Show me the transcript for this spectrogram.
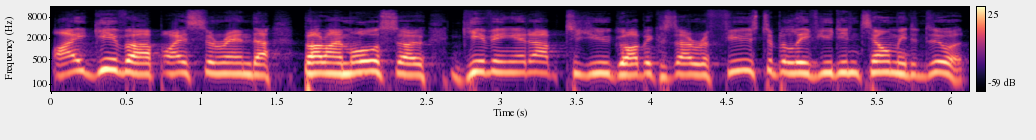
I give up, I surrender, but I'm also giving it up to you, God, because I refuse to believe you didn't tell me to do it.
